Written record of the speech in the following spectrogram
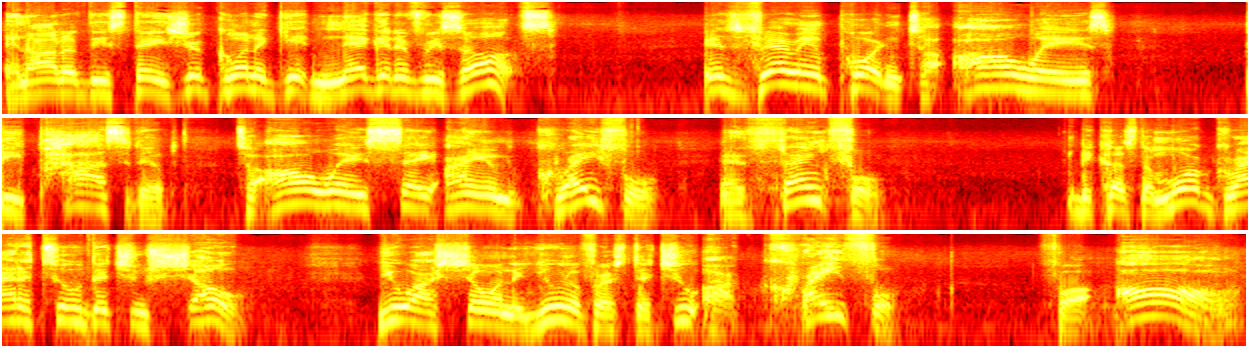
and all of these things, you're going to get negative results. It's very important to always be positive, to always say, I am grateful and thankful because the more gratitude that you show, you are showing the universe that you are grateful for all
